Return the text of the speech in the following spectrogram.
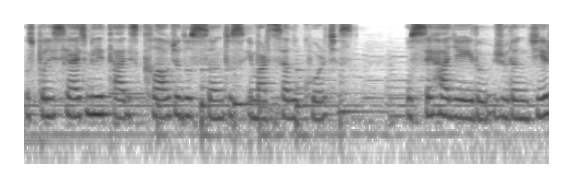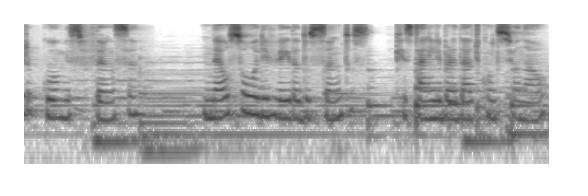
Os policiais militares Cláudio dos Santos e Marcelo Cortes, o serralheiro Jurandir Gomes França, Nelson Oliveira dos Santos, que está em liberdade condicional,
